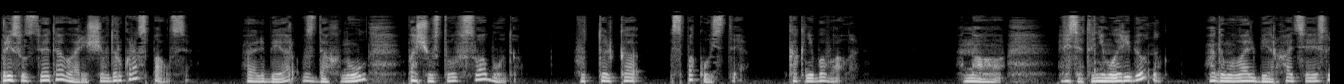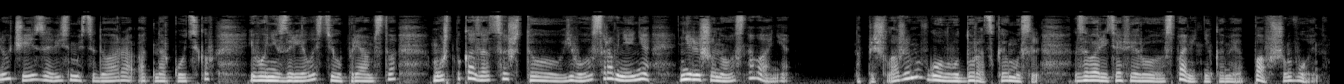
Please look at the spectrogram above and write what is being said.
присутствие товарища, вдруг распался. Альбер вздохнул, почувствовав свободу. Вот только спокойствие, как не бывало. «Но ведь это не мой ребенок», — думал Альбер, хотя, если учесть зависимость Эдуара от наркотиков, его незрелость и упрямство, может показаться, что его сравнение не лишено основания. Но пришла же ему в голову дурацкая мысль заварить аферу с памятниками павшим воинам.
